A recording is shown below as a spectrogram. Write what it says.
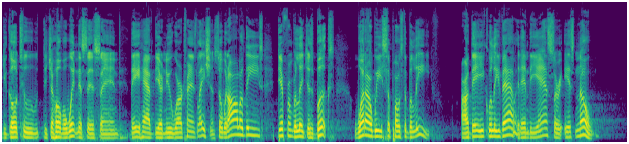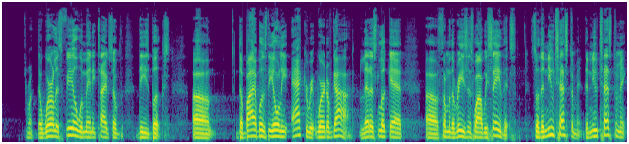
you go to the Jehovah Witnesses and they have their New World Translation. So with all of these different religious books, what are we supposed to believe? Are they equally valid? And the answer is no. The world is filled with many types of these books. Um, the Bible is the only accurate word of God. Let us look at uh, some of the reasons why we say this. So, the New Testament, the New Testament,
